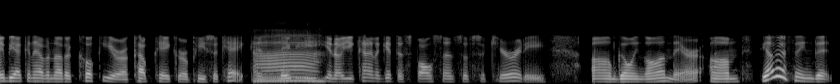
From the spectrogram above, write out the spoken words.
Maybe I can have another cookie or a cupcake or a piece of cake. And Ah. maybe, you know, you kind of get this false sense of security um, going on there. Um, the other thing that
